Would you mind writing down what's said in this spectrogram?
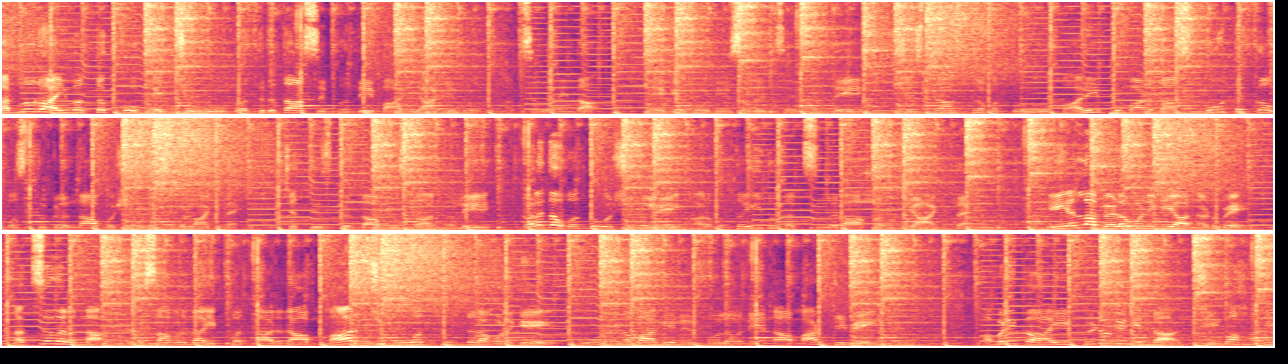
ಆರ್ನೂರ ಐವತ್ತಕ್ಕೂ ಹೆಚ್ಚು ಭದ್ರತಾ ಸಿಬ್ಬಂದಿ ಭಾಗಿಯಾಗಿದ್ರು. ನಕ್ಸಲರಿಂದ ಎಕೆ ಮೋದಿ ಸೆವೆನ್ ಸೇರಿದಂತೆ ಶಸ್ತ್ರಾಸ್ತ್ರ ಮತ್ತು ಭಾರೀ ಪ್ರಮಾಣದ ಸ್ಫೋಟಕ ವಸ್ತುಗಳನ್ನ ವಶಪಡಿಸಿಕೊಳ್ಳಲಾಗಿದೆ. ಛತ್ತೀಸ್ಗಢದ ಮುಸ್ತಾರ್ನಲ್ಲಿ ಕಳೆದ ಒಂದು ವರ್ಷದಲ್ಲಿ ಅರವತ್ತೈದು ನಕ್ಸಲರ ಹತ್ಯೆ ಆಗಿದೆ. ಈ ಎಲ್ಲ ಬೆಳವಣಿಗೆಯ ನಡುವೆ ನಕ್ಸಲರನ್ನ ಎರಡ್ ಸಾವಿರದ ಇಪ್ಪತ್ತಾರರ ಮಾರ್ಚ್ ಮೂವತ್ತೊಂದರ ಒಳಗೆ ಪೂರ್ಣವಾಗಿ ನಿರ್ಮೂಲನೆಯನ್ನ ಮಾಡ್ತೀವಿ. ಬಳಿಕ ಈ ಪಿಡುಗಿನಿಂದ ಜೀವಹಾನಿ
